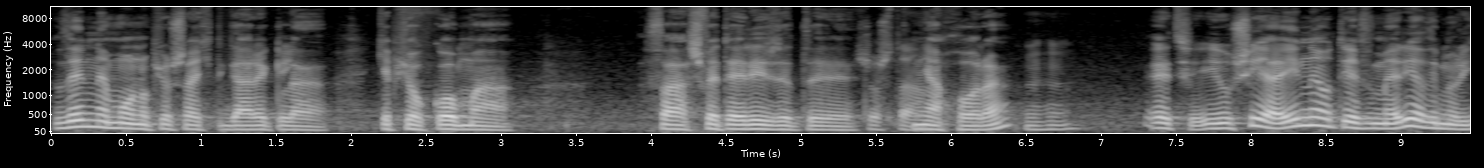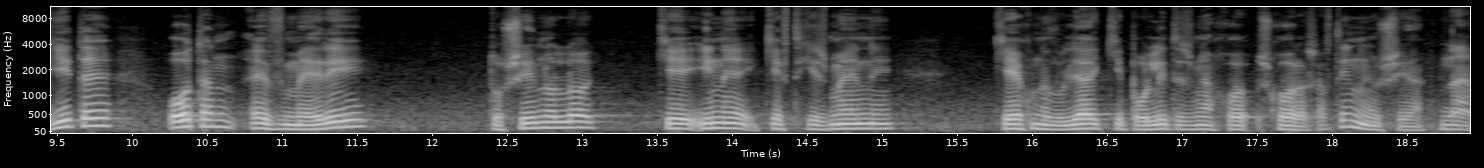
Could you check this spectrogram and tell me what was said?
Δεν είναι μόνο ποιος θα έχει την καρέκλα και ποιο κόμμα θα σφετερίζεται μια χώρα. Έτσι. Η ουσία είναι ότι η ευημερία δημιουργείται όταν ευημερεί το σύνολο και είναι και ευτυχισμένοι και έχουν δουλειά και οι πολίτες μιας χώρας. Αυτή είναι η ουσία. Ναι.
